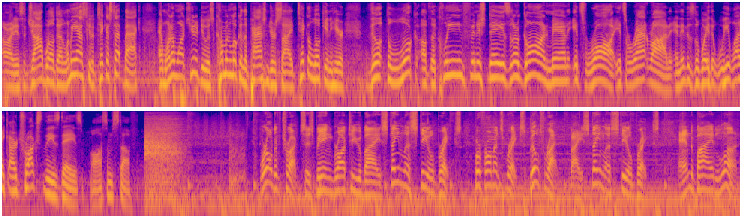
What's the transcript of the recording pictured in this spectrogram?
All right, it's a job well done. Let me ask you to take a step back, and what I want you to do is come and look in the passenger side. Take a look in here. The, the look of the clean, finished days, they're gone, man. It's raw, it's a rat rod, and it is the way that we like our trucks these days. Awesome stuff. World of Trucks is being brought to you by Stainless Steel Brakes, performance brakes built right by Stainless Steel Brakes, and by Lund.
